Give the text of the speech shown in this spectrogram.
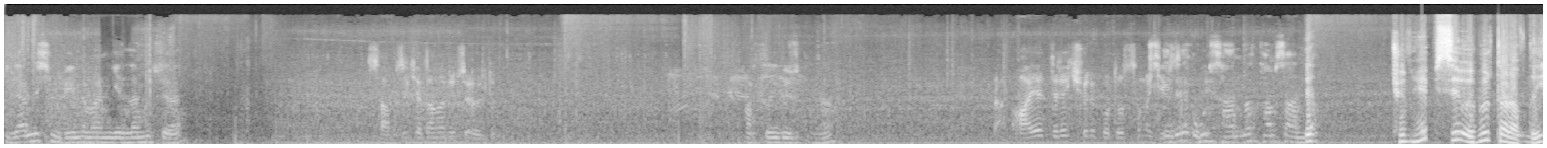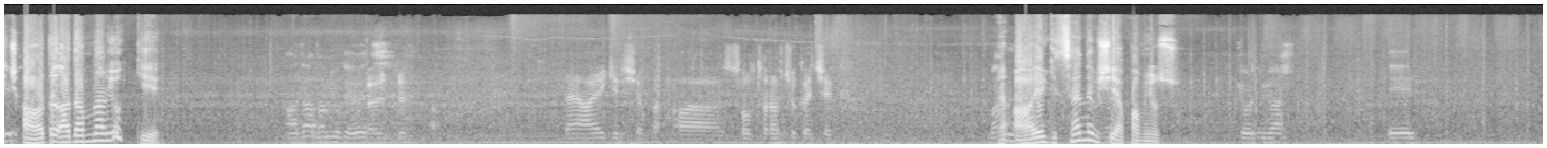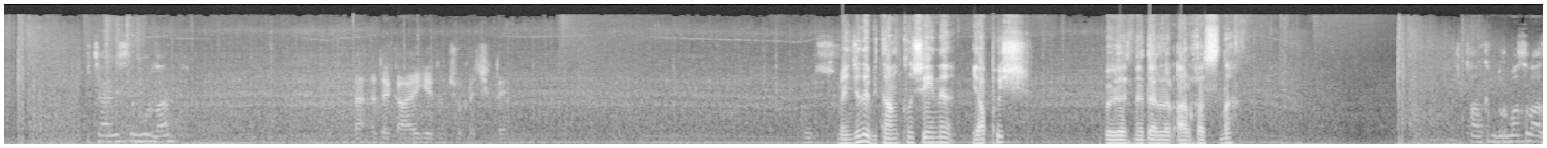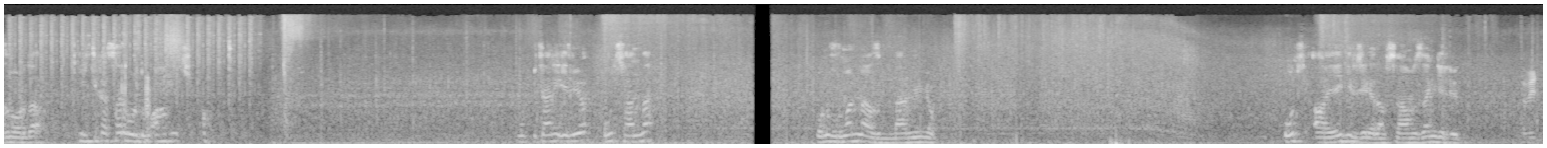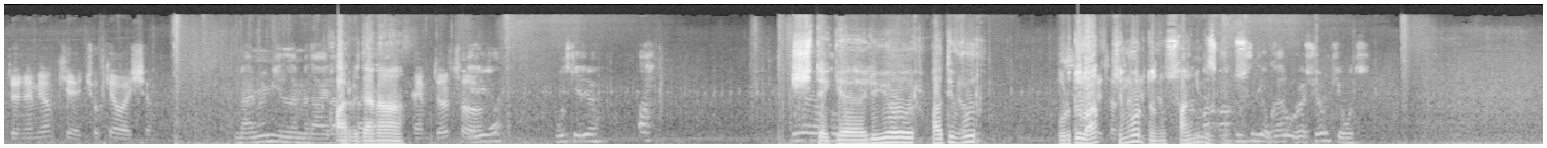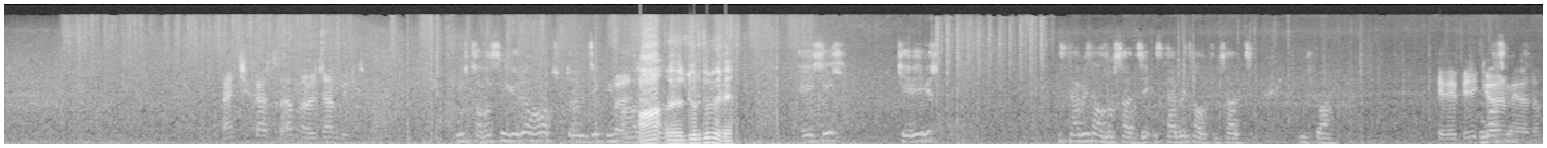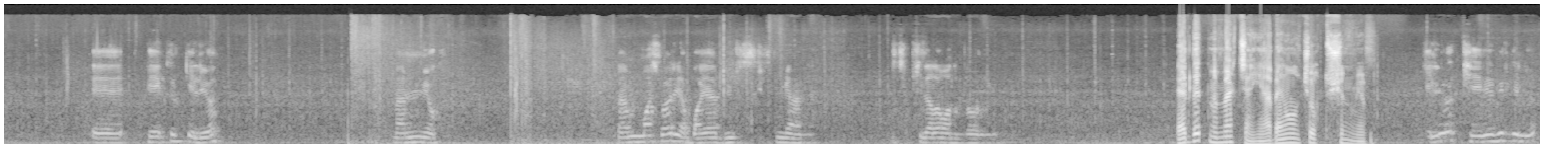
İleride şimdi benim de mermi yenilenmek üzere. Sağımızdaki adamlar hepsi öldü. Arkada gözükmüyor. Ben A'ya direkt şöyle bodoslama Şeyde girsem. Umut sağında tam sağında. Tüm hepsi öbür tarafta. Hiç A'da adamlar yok ki. A'da adam yok evet. Öldü. Ben A'ya giriş yap. Aa sol taraf çok açık. Var mı? A'ya gitsen de bir şey yapamıyorsun. Gördüm var. Ee, bir tanesini vur lan. Ben de direkt A'ya girdim çok açıktayım. Bence de bir tankın şeyine yapış. Böyle ne derler arkasına. Şu tankın durması lazım orada. İlk hasar vurdum abi. Umut bir tane geliyor. Umut sağında. Onu vurman lazım. Mermim yok. Umut A'ya girecek adam. Sağımızdan geliyor. Abi dönemiyorum ki çok yavaşım. Mermim yenilenmedi hala. Harbiden ha. M4 o. Geliyor. Umut geliyor. Ah. İşte geliyor. Hadi vur. Vurdu lan. Kim vurdunuz? Hanginiz Ama vurdunuz? o kadar uğraşıyorum ki Umut. Ben çıkarsam öleceğim büyük ihtimal. Umut kafasını görüyorum ama tutturabilecek miyim? Öldü. Aa öldürdü biri. E şey, KV1. İsabet aldım sadece, isabet aldım sadece. Şu an. TV1'i Bu nasıl- görmüyorum. E, P40 geliyor. Mermim yok. Ben bu maç var ya bayağı büyük sıkıştım yani. Hiç kill alamadım doğru düzgün. Dert etme Mertcan ya. Ben onu çok düşünmüyorum. Geliyor. KB1 geliyor.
